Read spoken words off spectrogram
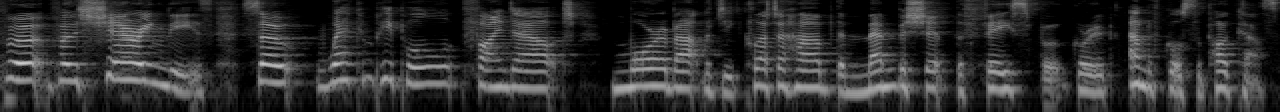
for for sharing these. So, where can people find out more about the Declutter Hub, the membership, the Facebook group, and of course the podcast?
